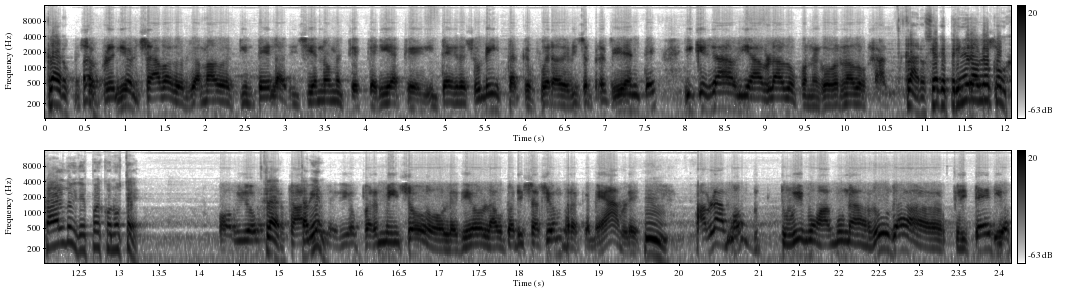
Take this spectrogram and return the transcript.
Claro, me sorprendió el sábado el llamado de Quintela diciéndome que quería que integre su lista, que fuera de vicepresidente y que ya había hablado con el gobernador Jaldo. Claro, o sea que primero habló con Jaldo y después con usted obvio, claro, está bien. le dio permiso o le dio la autorización para que me hable. Mm. Hablamos, tuvimos alguna duda, criterios,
